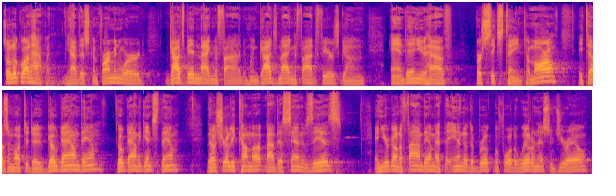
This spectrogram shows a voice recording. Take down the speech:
So look what happened. You have this confirming word. God's been magnified, and when God's magnified, fear's gone. And then you have verse 16. Tomorrow he tells them what to do. Go down them, go down against them. They'll surely come up by the ascent of Ziz, and you're going to find them at the end of the brook before the wilderness of Jeruel,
